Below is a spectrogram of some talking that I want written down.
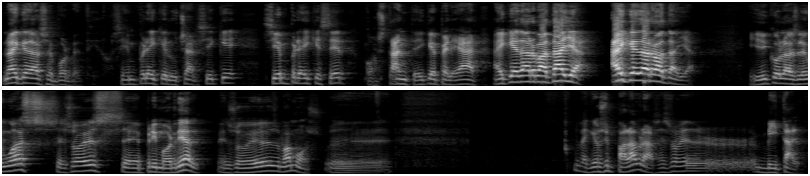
no hay que darse por vencido, siempre hay que luchar, sí que, siempre hay que ser constante, hay que pelear, hay que dar batalla, hay que dar batalla. Y con las lenguas eso es eh, primordial, eso es, vamos, eh, me quedo sin palabras, eso es vital.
